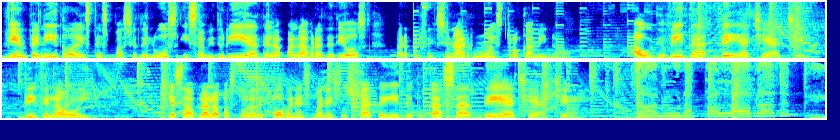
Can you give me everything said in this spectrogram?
Bienvenido a este espacio de luz y sabiduría de la palabra de Dios para perfeccionar nuestro camino. Audiovida DHH. Vívela hoy. Les habla la pastora de jóvenes Vanessa Hategui de tu casa DHH. Dame una palabra de ti.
